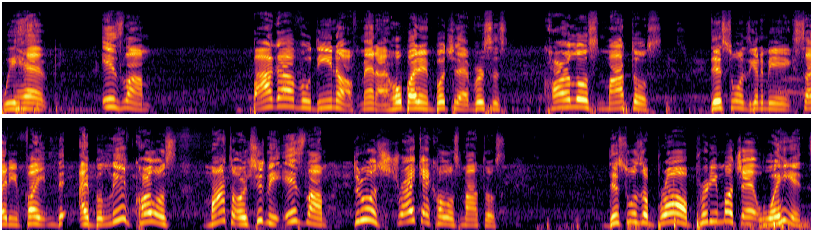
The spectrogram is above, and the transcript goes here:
we have Islam Bagavutdinov. Man, I hope I didn't butcher that. Versus Carlos Matos. This one's going to be an exciting fight. I believe Carlos Matos, or excuse me, Islam, threw a strike at Carlos Matos. This was a brawl pretty much at weigh-ins.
